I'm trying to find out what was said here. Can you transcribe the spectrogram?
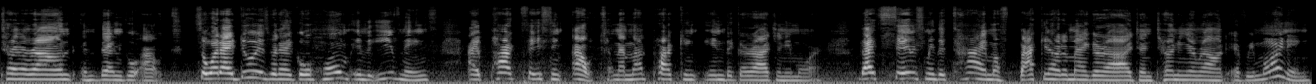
turn around and then go out. So what I do is when I go home in the evenings, I park facing out and I'm not parking in the garage anymore. That saves me the time of backing out of my garage and turning around every morning.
